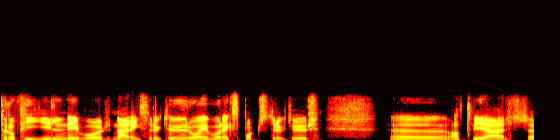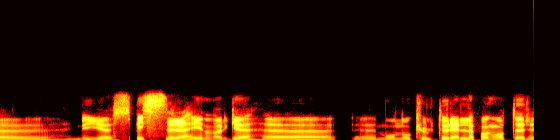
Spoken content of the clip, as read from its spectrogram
profilen i vår næringsstruktur og i vår eksportstruktur. At vi er mye spissere i Norge, monokulturelle på mange måter,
